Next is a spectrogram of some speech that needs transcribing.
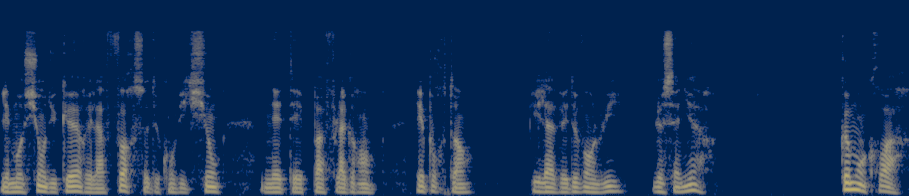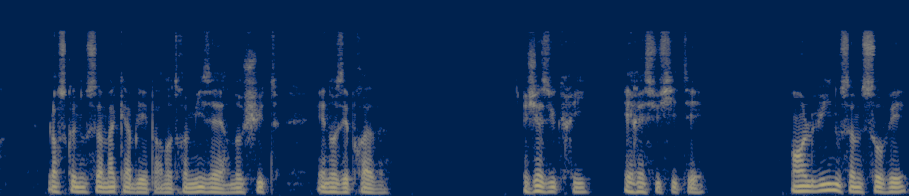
L'émotion du cœur et la force de conviction n'étaient pas flagrants, et pourtant, il avait devant lui le Seigneur. Comment croire lorsque nous sommes accablés par notre misère, nos chutes et nos épreuves? Jésus-Christ est ressuscité. En lui nous sommes sauvés,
